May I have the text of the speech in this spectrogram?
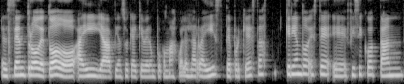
el centro de todo, ahí ya pienso que hay que ver un poco más cuál es la raíz de por qué estás queriendo este eh, físico tan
